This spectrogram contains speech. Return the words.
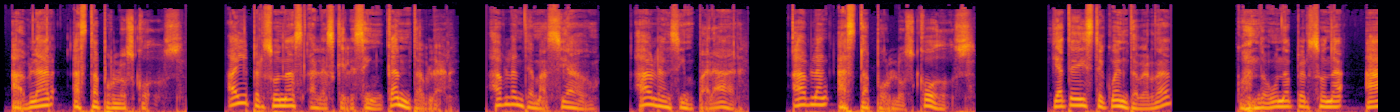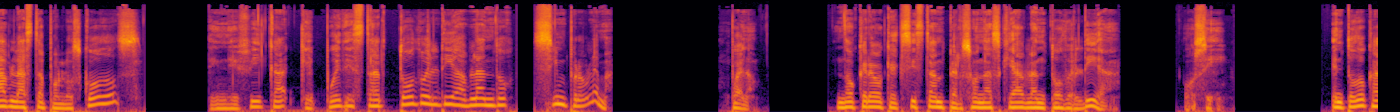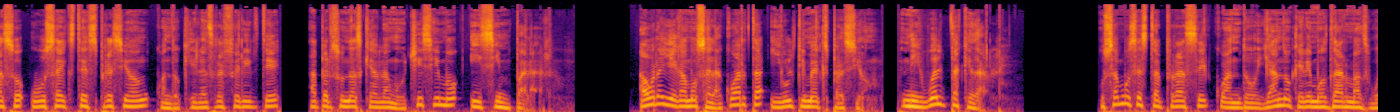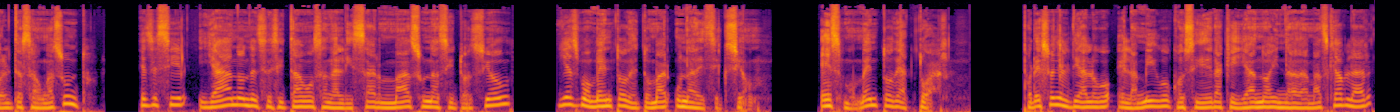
Hablar hasta por los codos. Hay personas a las que les encanta hablar. Hablan demasiado, hablan sin parar, hablan hasta por los codos. Ya te diste cuenta, ¿verdad? Cuando una persona habla hasta por los codos, significa que puede estar todo el día hablando sin problema. Bueno, no creo que existan personas que hablan todo el día. ¿O sí? En todo caso, usa esta expresión cuando quieres referirte a personas que hablan muchísimo y sin parar. Ahora llegamos a la cuarta y última expresión, ni vuelta que darle. Usamos esta frase cuando ya no queremos dar más vueltas a un asunto, es decir, ya no necesitamos analizar más una situación y es momento de tomar una decisión. Es momento de actuar. Por eso en el diálogo el amigo considera que ya no hay nada más que hablar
